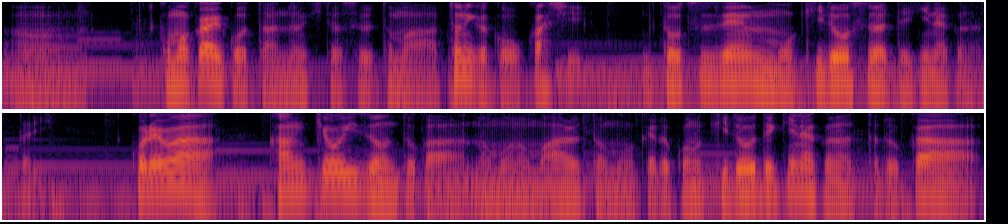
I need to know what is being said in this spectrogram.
うん、細かいことは抜きとするとまあとにかくおかしい。突然もう起動すらできなくなったり。これは環境依存とかのものもあると思うけどこの起動できなくなったとか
